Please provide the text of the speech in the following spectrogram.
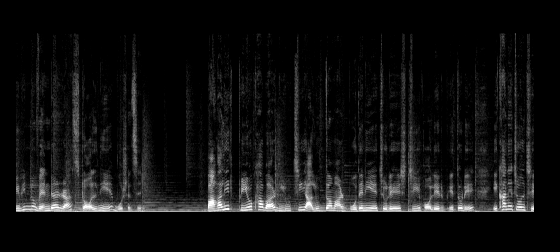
বিভিন্ন ভেন্ডাররা স্টল নিয়ে বসেছে। বাঙালির প্রিয় খাবার লুচি, আলুর দম আর বোঁদে নিয়ে চলে এসেছি হলের ভেতরে। এখানে চলছে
